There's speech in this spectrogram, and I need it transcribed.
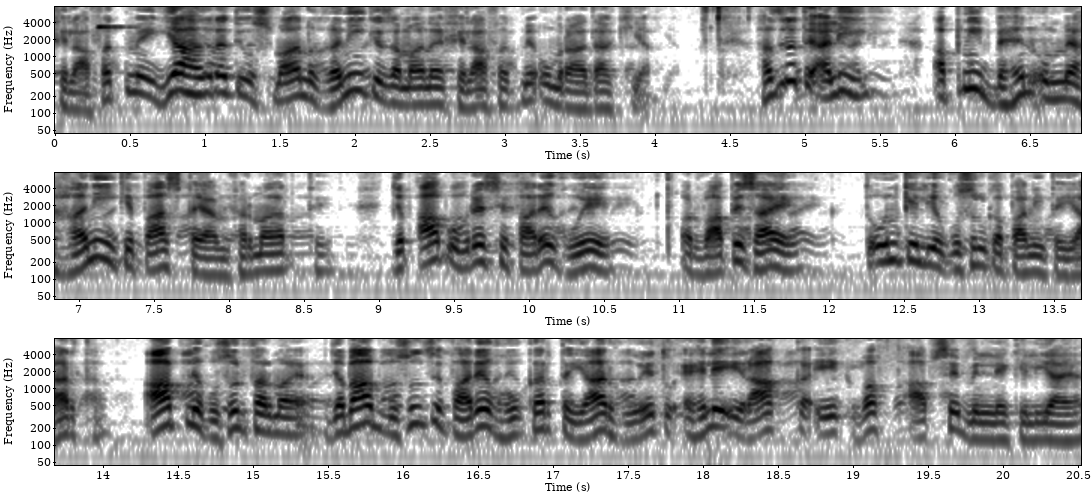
خلافت میں یا حضرت عثمان غنی کے زمانہ خلافت میں عمر ادا کیا۔ حضرت علی اپنی بہن ام ہانی کے پاس قیام فرما تھے۔ جب آپ عمرے سے فارغ ہوئے اور واپس آئے تو ان کے لیے غسل کا پانی تیار تھا۔ آپ نے غسل فرمایا۔ جب آپ غسل سے فارغ ہو کر تیار ہوئے تو اہل عراق کا ایک وفد آپ سے ملنے کے لیے آیا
